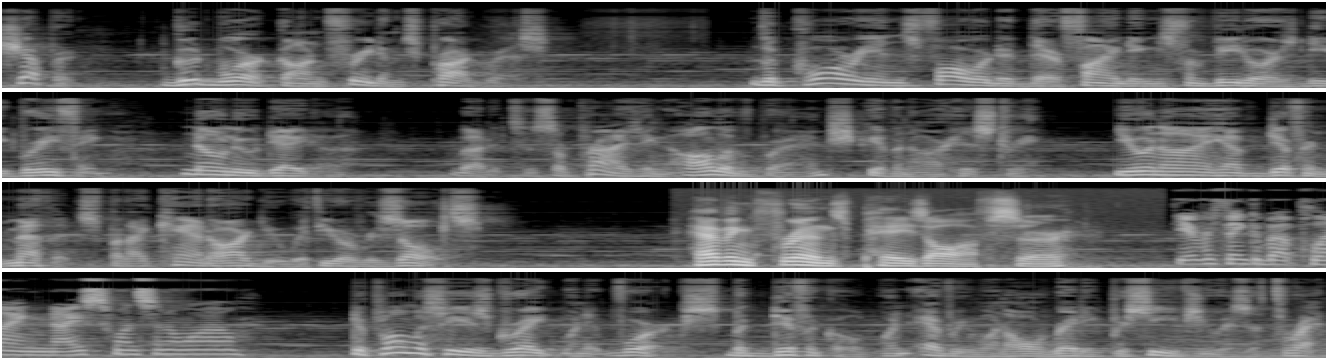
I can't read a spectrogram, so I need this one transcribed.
Shepard, good work on Freedom's progress. The Quarians forwarded their findings from Veetor's debriefing. No new data, but it's a surprising olive branch given our history. You and I have different methods, but I can't argue with your results. Having friends pays off, sir. You ever think about playing nice once in a while? Diplomacy is great when it works, but difficult when everyone already perceives you as a threat.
